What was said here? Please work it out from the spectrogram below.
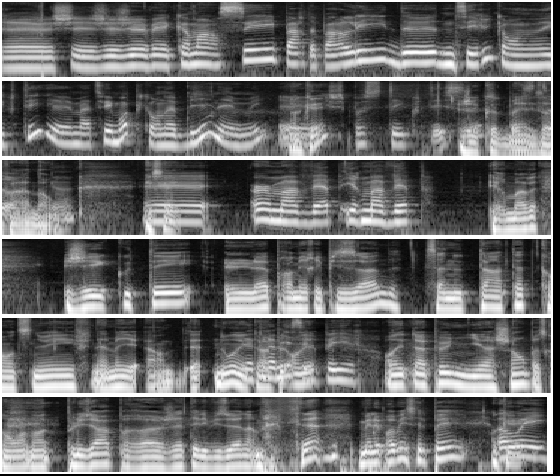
euh, je, je- je vais commencer par te parler d'une série qu'on a écoutée, euh, Mathieu et moi, puis qu'on a bien aimé. Euh, Ok. Je sais pas si t'as écouté ça. J'écoute bien les affaires, donc. hein. Euh, Irma Vep, Irma Vep. Irma Vep. J'ai écouté le premier épisode. Ça nous tentait de continuer. Finalement, nous, on est un peu. on est- le pire. On est un peu gnochon parce qu'on a plusieurs projets télévisuels en même temps. Mais le premier, c'est le pire? OK. Ah oui.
